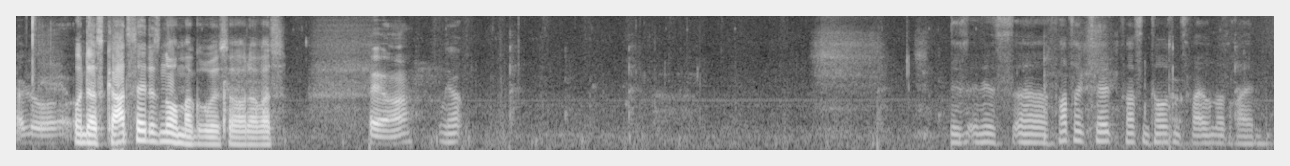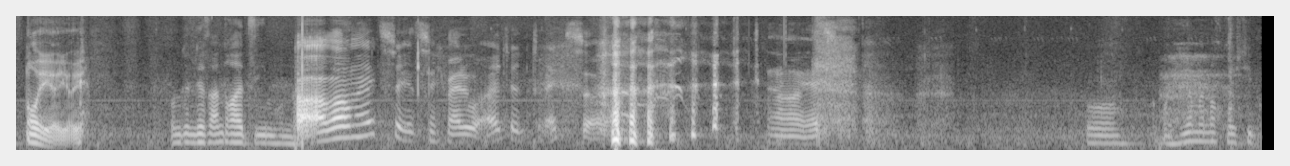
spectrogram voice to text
Hallo. Und das K-Zelt ist noch mal größer, oder was? Ja. Ja. Das- In das äh, Fahrzeugzelt passen 1200 rein. Uiuiui. Und in das andere halt 700. Aber warum hältst du jetzt nicht mehr, du alte Drecksau? ja, jetzt. So. Und hier haben wir noch durch die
